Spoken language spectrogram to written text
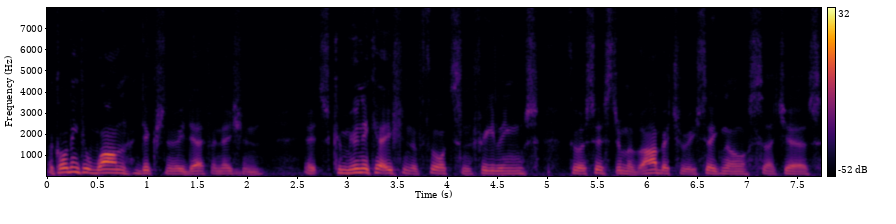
According to one dictionary definition, it's communication of thoughts and feelings through a system of arbitrary signals such as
